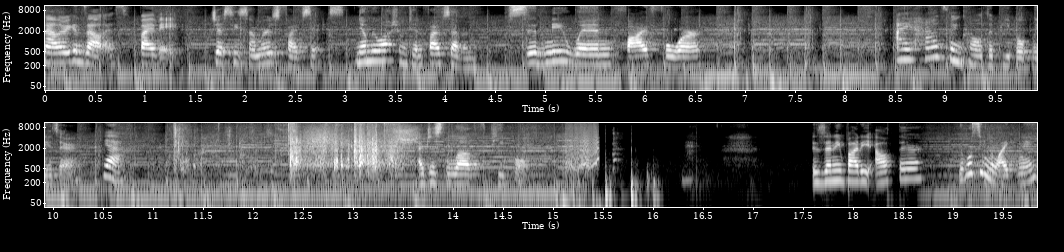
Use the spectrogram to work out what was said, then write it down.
Mallory Gonzalez, 5'8". Jesse Summers, 5'6". Naomi Washington, 5'7". Sydney Wynn, 5'4". I have been called a people pleaser, yeah. I just love people. Is anybody out there? People seem to like me.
